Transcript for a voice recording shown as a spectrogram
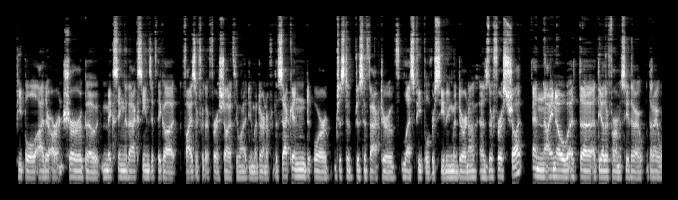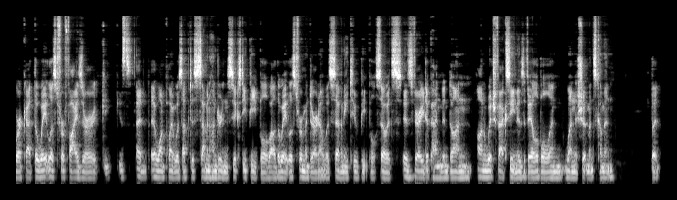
people either aren't sure about mixing the vaccines if they got Pfizer for their first shot, if they want to do Moderna for the second, or just a just a factor of less people receiving Moderna as their first shot. And I know at the at the other pharmacy that I, that I work at, the waitlist for Pfizer is at, at one point was up to 760 people, while the waitlist for Moderna was 72 people. So it's it's very dependent on on which vaccine is available and when the shipments come in. But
